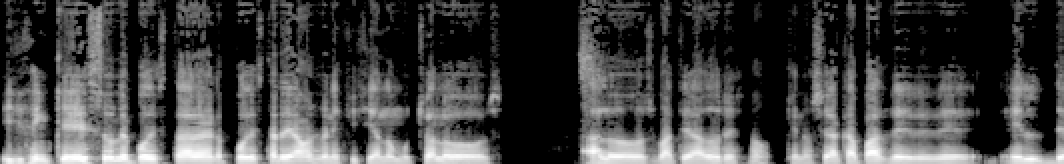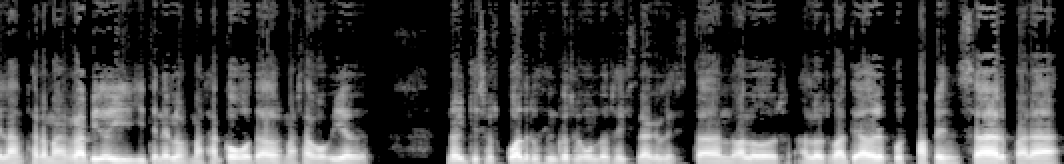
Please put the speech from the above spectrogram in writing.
Y dicen que eso le puede estar, puede estar, digamos, beneficiando mucho a los, a los bateadores, ¿no? Que no sea capaz de, de, él de lanzar más rápido y, tenerlos más acogotados, más agobiados. ¿no? Y que esos 4 o 5 segundos extra que les está dando a los, a los bateadores, pues para pensar, para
